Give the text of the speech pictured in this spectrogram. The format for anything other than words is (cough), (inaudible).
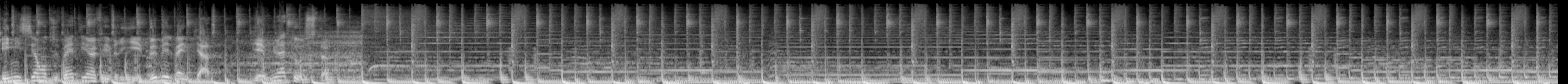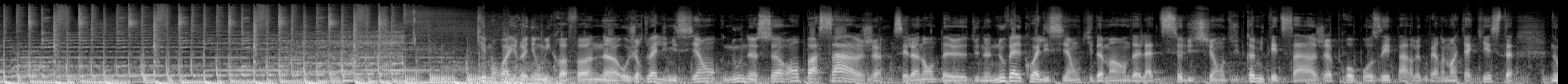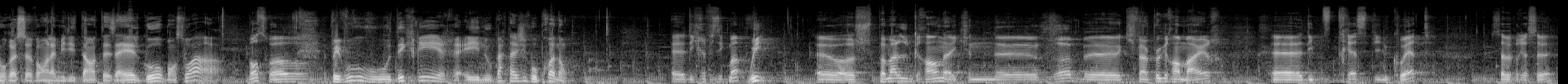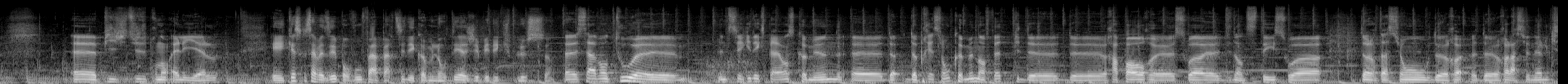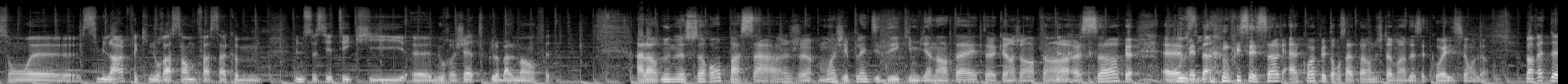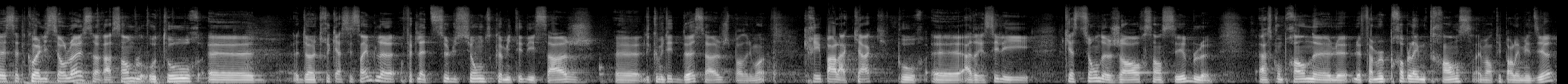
Émission du 21 février 2024. Bienvenue à tous. Kim Roy-Grenier au microphone. Aujourd'hui à l'émission, nous ne serons pas sages. C'est le nom d'une nouvelle coalition qui demande la dissolution du comité de sages proposé par le gouvernement caquiste. Nous recevons la militante Zaël Gour. Bonsoir. Bonsoir. Pouvez-vous vous décrire et nous partager vos pronoms? Euh, décrire physiquement, Oui. euh, je suis pas mal grande avec une euh, robe euh, qui fait un peu grand-mère, euh, des petites tresses puis une couette. C'est à peu près ça. Euh, puis j'utilise les pronoms elle et elle. Et qu'est-ce que ça veut dire pour vous faire partie des communautés LGBTQ+. Euh, c'est avant tout euh, une série d'expériences communes, euh, d'oppressions communes en fait, puis de, rapports euh, soit d'identité, soit d'orientation ou de, re- relationnels qui sont similaires, fait qui nous rassemblent face à comme une société qui nous rejette globalement en fait. Alors, nous ne serons pas sages. Moi, j'ai plein d'idées qui me viennent en tête euh, quand j'entends euh, (laughs) ça. Euh, mais dans- (laughs) oui, c'est ça. À quoi peut-on s'attendre justement de cette coalition-là? Ben, en fait, cette coalition-là, elle se rassemble autour euh, d'un truc assez simple. En fait, la dissolution du comité des sages, euh, du comité de sages, pardonnez-moi, créé par la CAC pour adresser les questions de genre sensibles, à se comprendre le, le fameux problème trans inventé par les médias.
